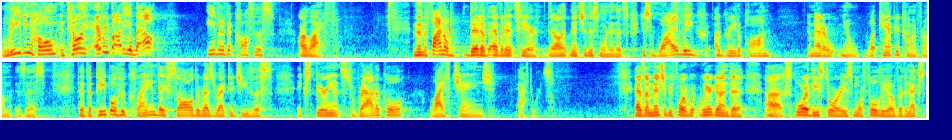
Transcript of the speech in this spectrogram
leaving home and telling everybody about, even if it costs us our life. And then the final bit of evidence here that I'll mention this morning that's just widely agreed upon, no matter you know, what camp you're coming from, is this that the people who claimed they saw the resurrected Jesus experienced radical life change afterwards. As I mentioned before, we're going to uh, explore these stories more fully over the next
